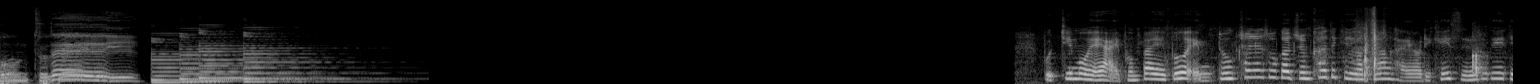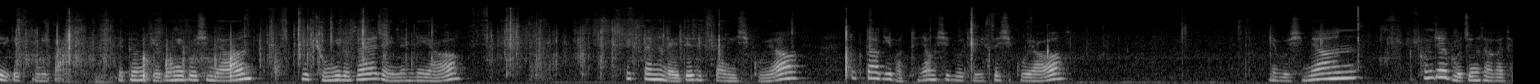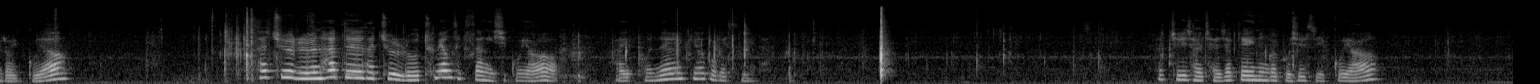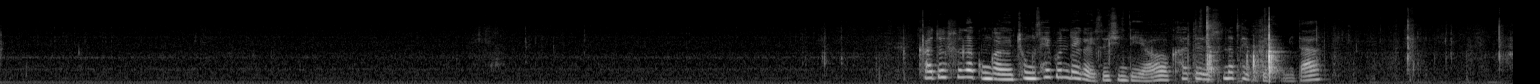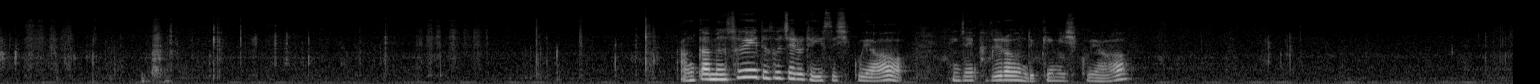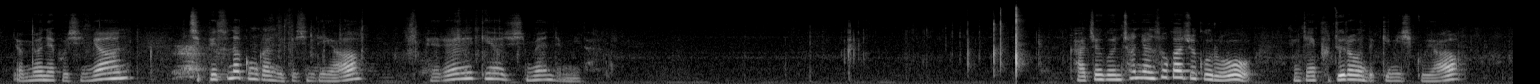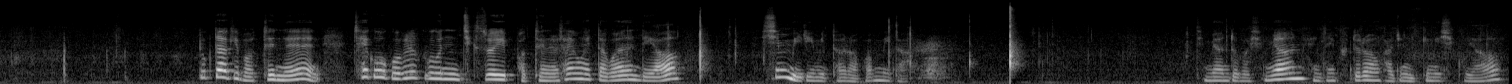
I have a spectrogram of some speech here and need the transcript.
본투데이 모티모의 아이폰 5 M톡 천연 소가죽 카드지갑형 다이어리 케이스를 소개해드리겠습니다. 제품을 개봉해보시면 이 종이로 싸여져 있는데요. 색상은 레드 색상이시고요. 똑딱이 버튼 형식으로 되어 있으시고요. 여기 보시면 품질 보증서가 들어있고요. 사출은 하드 사출로 투명 색상이시고요. 아이폰을 끼워보겠습니다. 사출이 잘 제작되어 있는 걸 보실 수 있고요. 카드 수납 공간은 총 3군데가 있으신데요. 카드를 수납해 보겠습니다. 안감은 스웨이드 소재로 되어 있으시고요. 굉장히 부드러운 느낌이시고요. 옆면에 보시면 지폐 수납 공간이 있으신데요. 지폐를 끼워주시면 됩니다. 가죽은 천연 소가죽으로 굉장히 부드러운 느낌이시고요. 뚝딱이 버튼은 최고급 1군 직수입 버튼을 사용했다고 하는데요. 10mm라고 합니다. 뒷면도 보시면 굉장히 부드러운 가죽 느낌이시고요.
